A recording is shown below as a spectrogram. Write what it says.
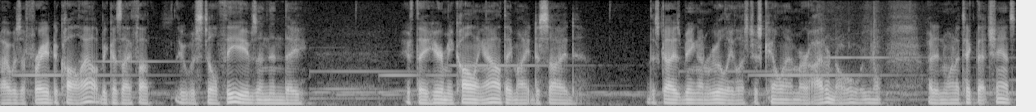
I was afraid to call out because I thought it was still thieves, and then they, if they hear me calling out, they might decide this guy's being unruly. Let's just kill him, or I don't know. You know, I didn't want to take that chance.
